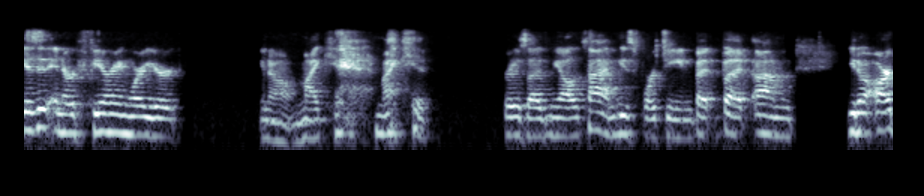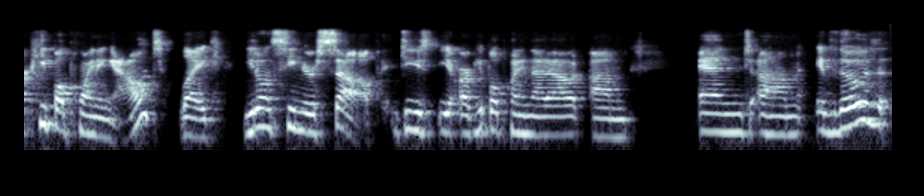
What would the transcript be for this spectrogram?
is it interfering where you're you know, my kid, my kid criticizes me all the time. He's 14, but, but, um, you know, are people pointing out like, you don't seem yourself? Do you, are people pointing that out? Um, and um, if those,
